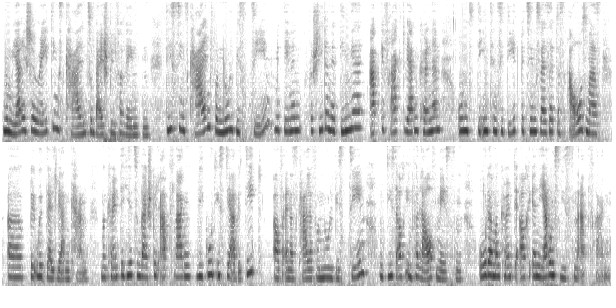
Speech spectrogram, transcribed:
numerische Ratingskalen zum Beispiel verwenden. Dies sind Skalen von 0 bis 10, mit denen verschiedene Dinge abgefragt werden können und die Intensität bzw. das Ausmaß äh, beurteilt werden kann. Man könnte hier zum Beispiel abfragen, wie gut ist Ihr Appetit auf einer Skala von 0 bis 10 und dies auch im Verlauf messen. Oder man könnte auch Ernährungswissen abfragen.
